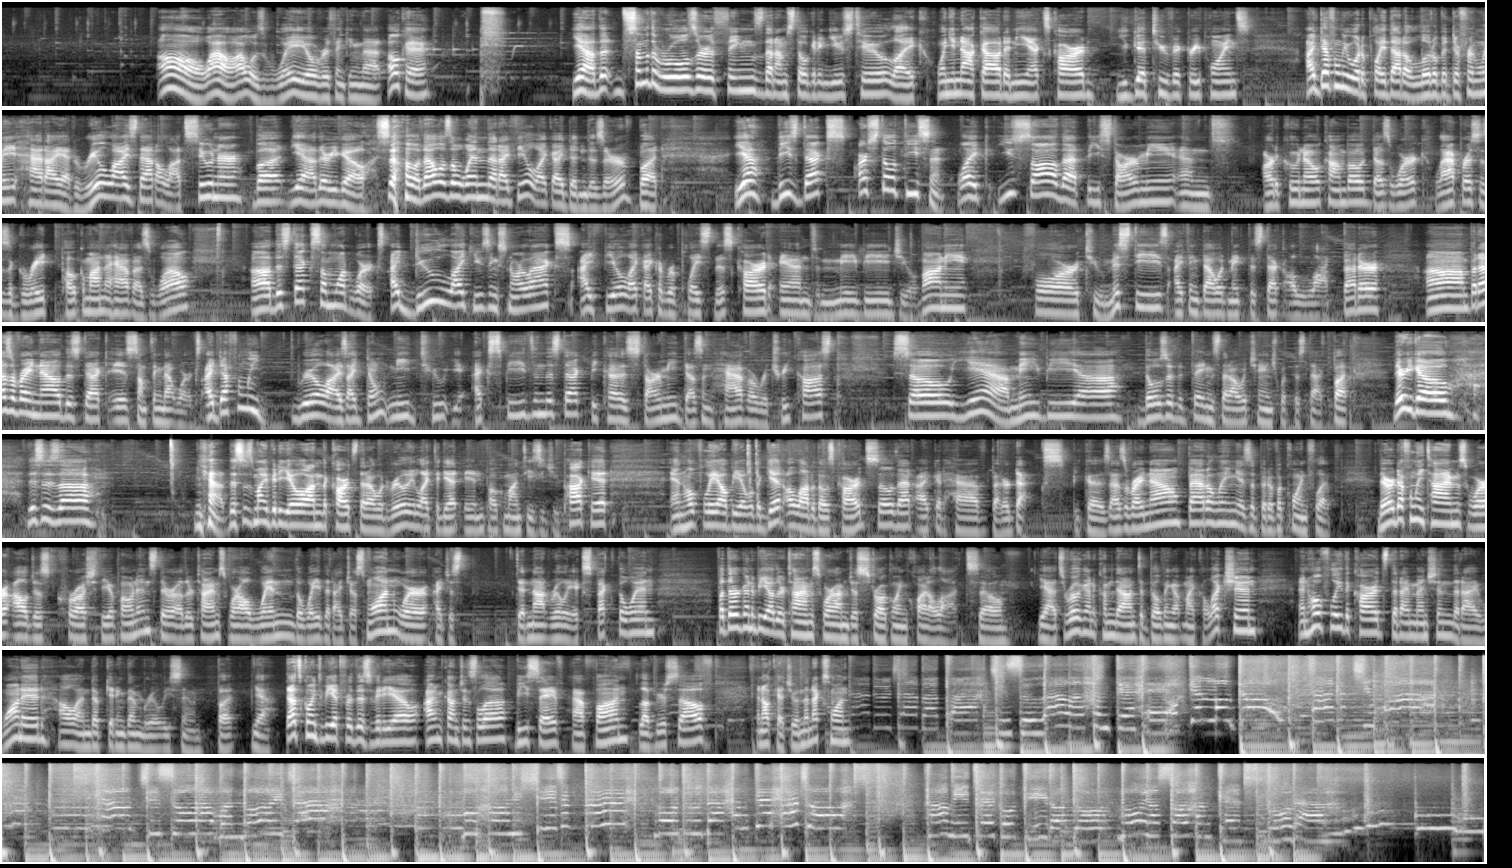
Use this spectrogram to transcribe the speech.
Oh, wow, I was way overthinking that. Okay. yeah, the, some of the rules are things that I'm still getting used to, like when you knock out an EX card, you get two victory points. I definitely would have played that a little bit differently had I had realized that a lot sooner, but yeah, there you go. So that was a win that I feel like I didn't deserve, but yeah, these decks are still decent. Like, you saw that the Starmie and Articuno combo does work. Lapras is a great Pokemon to have as well. Uh, this deck somewhat works. I do like using Snorlax. I feel like I could replace this card and maybe Giovanni for two Misties. I think that would make this deck a lot better. Um, but as of right now, this deck is something that works. I definitely realize I don't need two X speeds in this deck because Starmie doesn't have a retreat cost. So yeah, maybe uh, those are the things that I would change with this deck. But there you go. This is uh, yeah, this is my video on the cards that I would really like to get in Pokemon TCG Pocket. And hopefully I'll be able to get a lot of those cards so that I could have better decks. Because as of right now, battling is a bit of a coin flip. There are definitely times where I'll just crush the opponents. There are other times where I'll win the way that I just won, where I just did not really expect the win. But there are going to be other times where I'm just struggling quite a lot. So yeah, it's really going to come down to building up my collection and hopefully the cards that I mentioned that I wanted, I'll end up getting them really soon. But yeah, that's going to be it for this video. I'm Count Jinsula Be safe, have fun, love yourself, and I'll catch you in the next one.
